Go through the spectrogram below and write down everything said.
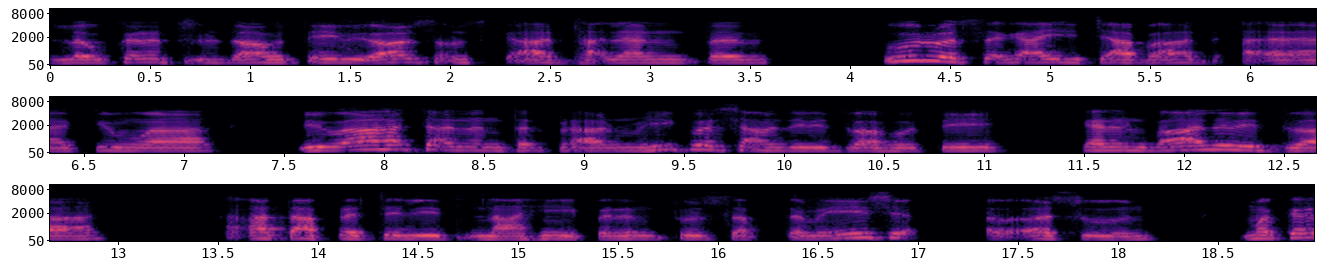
लवकरच विधवा होते. विवाह संस्कार झाल्यानंतर पूर्व सगाईच्या बाद किंवा विवाहाच्या नंतर प्रारंभिक वर्षामध्ये विधवा होते. कारण बालविधवा आता प्रचलित नाही परंतु सप्तमेश असून मकर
